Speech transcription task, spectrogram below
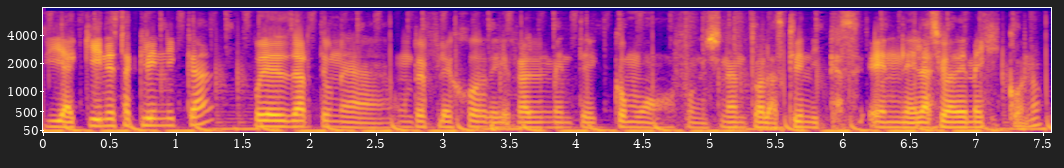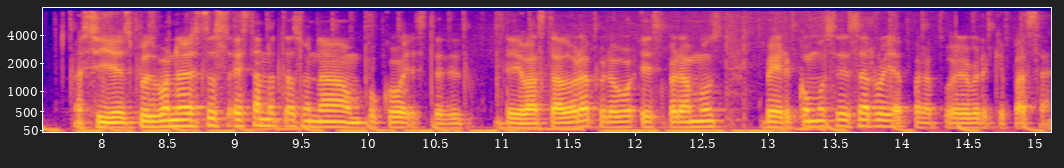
y aquí en esta clínica puedes darte una, un reflejo de realmente cómo funcionan todas las clínicas en la Ciudad de México, ¿no? Así es, pues bueno, esto, esta nota suena un poco este, devastadora, pero esperamos ver cómo se desarrolla para poder ver qué pasa.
